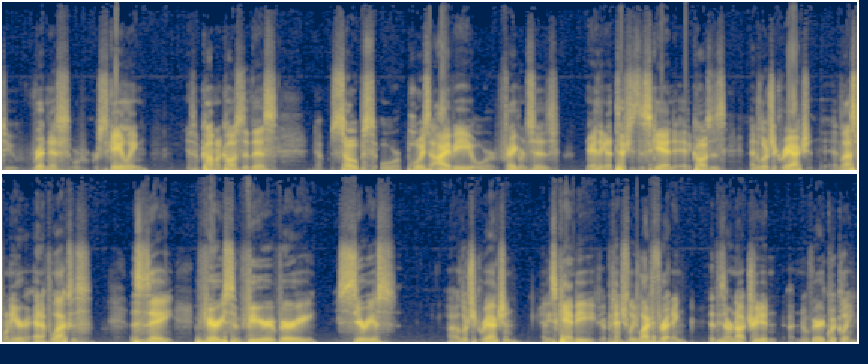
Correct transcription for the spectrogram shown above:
to redness or, or scaling. Some common causes of this you know, soaps or poison ivy or fragrances, anything that touches the skin and causes an allergic reaction. And last one here, anaphylaxis. This is a very severe, very serious uh, allergic reaction, and these can be potentially life-threatening if these are not treated you know, very quickly.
